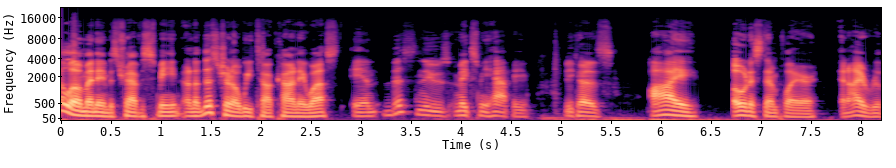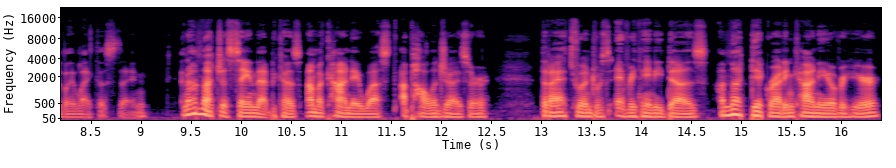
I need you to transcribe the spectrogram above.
Hello, my name is Travis Smean, and on this channel we talk Kanye West. And this news makes me happy because I own a stem player and I really like this thing. And I'm not just saying that because I'm a Kanye West apologizer, that I have to endorse everything he does. I'm not dick riding Kanye over here.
